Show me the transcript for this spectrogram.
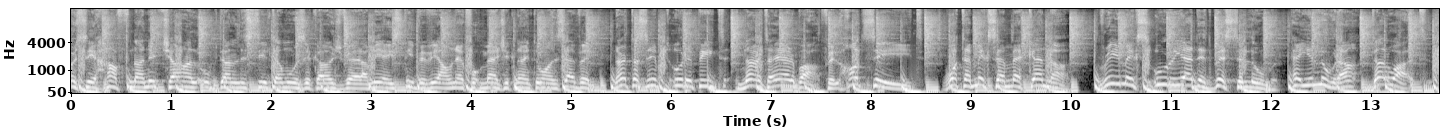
Forsi ħafna nitċaqal u b'dan l-istil ta' mużika u ġvera miegħi Stevie V hawnhekk fuq Magic 917. Narta sibt u repeat narta erba fil-hot seat. What a mix hemmhekk kellna. Remix u riedit biss illum. Ej illura dal-waqt.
